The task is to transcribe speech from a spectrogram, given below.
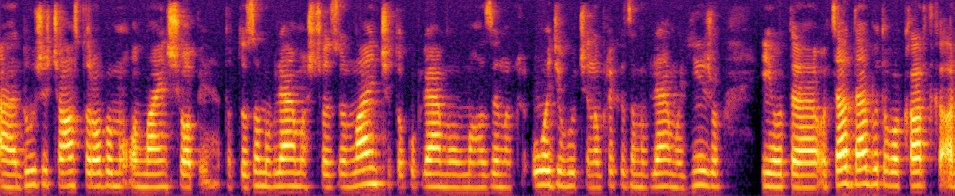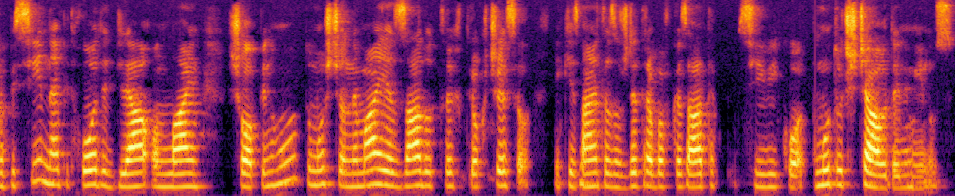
е, дуже часто робимо онлайн шопінг, тобто замовляємо щось онлайн, чи то купляємо в магазинах одягу, чи, наприклад, замовляємо їжу. І от е, оця дебетова картка RBC не підходить для онлайн шопінгу, тому що немає ззаду цих трьох чисел, які, знаєте, завжди треба вказати cv код. Тому тут ще один мінус.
